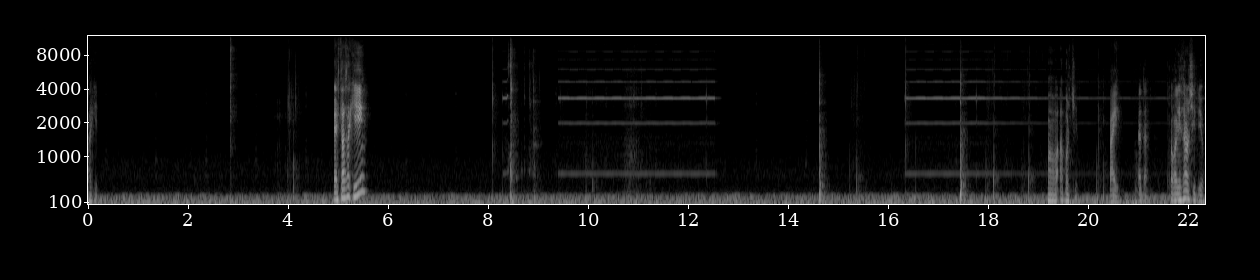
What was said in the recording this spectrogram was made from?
Aquí. ¿Estás aquí? Vamos a por chip. Ahí, ya está. Localizar el sitio.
